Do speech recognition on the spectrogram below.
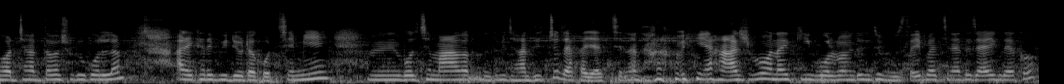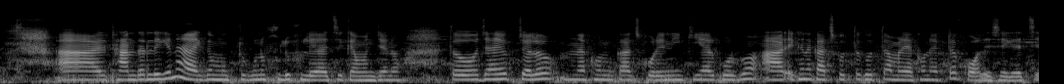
ঘর ঝাঁট দেওয়া শুরু করলাম আর এখানে ভিডিওটা করছে। মেয়ে বলছে, মা, তুমি ঝাঁট দিচ্ছ, দেখা যাচ্ছে না। আমি হাসবো না কি বলব? আমি তো কিছু বুঝতেই পারছি না। তো যাই দেখো, আর ঠান্ডার লেগে না একদম মুখটুকুনো ফুলে ফুলে আছে কেমন যেন। তো যাই হোক, চলো এখন কাজ করে নিই, কী আর করব? আর এখানে কাজ করতে করতে আমার এখন একটা কল এসে গেছে।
